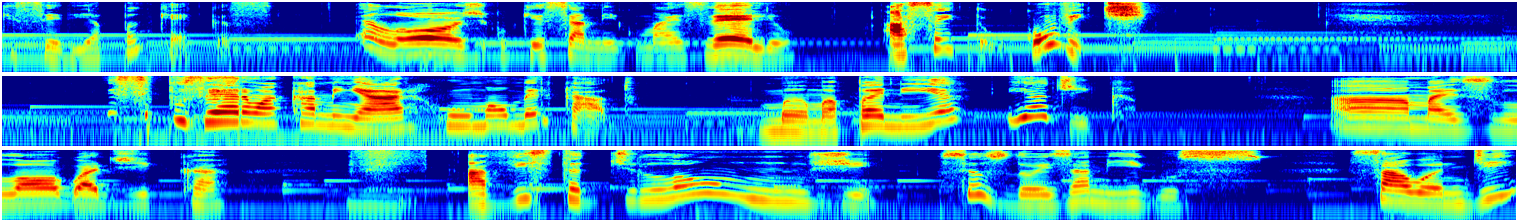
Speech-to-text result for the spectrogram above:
que seria panquecas. É lógico que esse amigo mais velho aceitou o convite. E se puseram a caminhar rumo ao mercado. Mama Pania e a Dica. Ah, mas logo a Dica, à vista de longe, seus dois amigos, Sawandi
